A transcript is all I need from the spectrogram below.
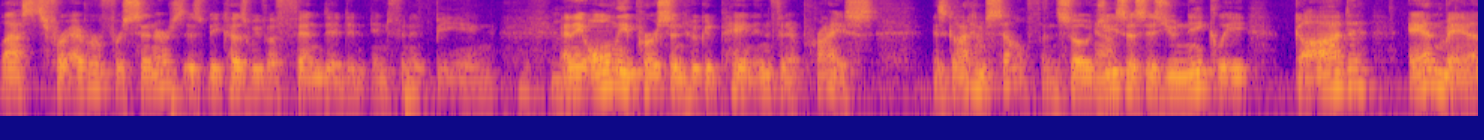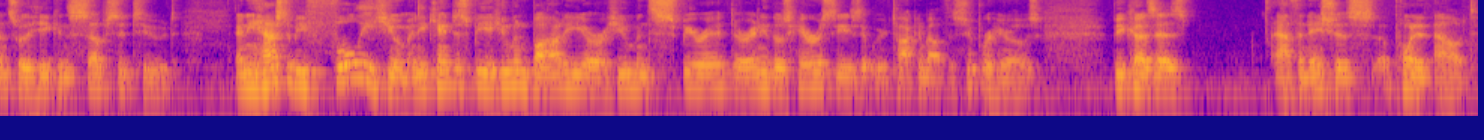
lasts forever for sinners is because we've offended an infinite being. Mm-hmm. And the only person who could pay an infinite price is God himself. And so Yeah. Jesus is uniquely God and man so that he can substitute. And he has to be fully human. He can't just be a human body or a human spirit or any of those heresies that we were talking about, the superheroes. Because as Athanasius pointed out,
